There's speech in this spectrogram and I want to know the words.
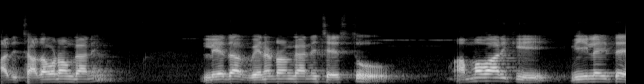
అది చదవడం కానీ లేదా వినడం కానీ చేస్తూ అమ్మవారికి వీలైతే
